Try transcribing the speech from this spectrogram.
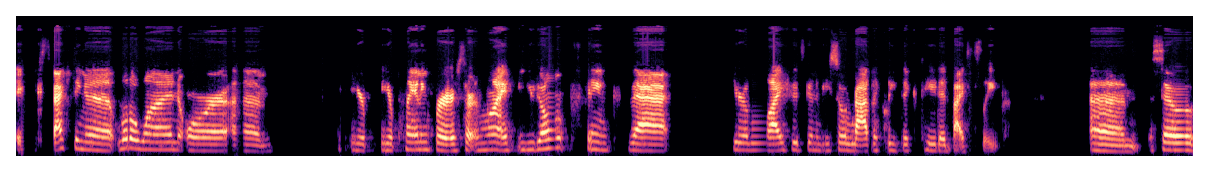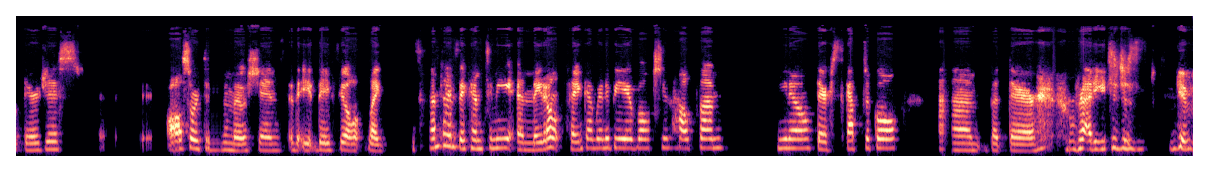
expecting a little one or um, you're you're planning for a certain life, you don't think that your life is going to be so radically dictated by sleep. Um, so they're just all sorts of emotions. They, they feel like sometimes they come to me and they don't think I'm going to be able to help them. You know, they're skeptical um, but they're ready to just give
